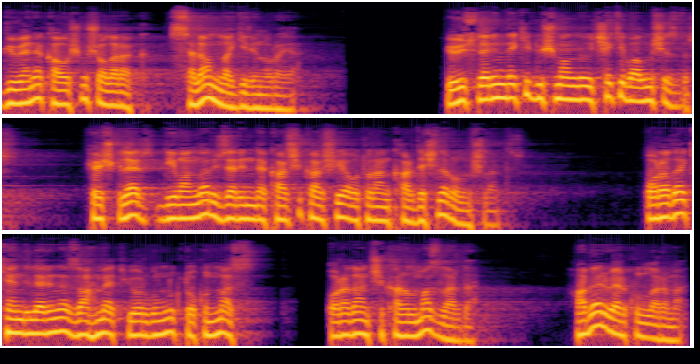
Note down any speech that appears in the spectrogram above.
Güvene kavuşmuş olarak selamla girin oraya. Göğüslerindeki düşmanlığı çekip almışızdır. Köşkler, divanlar üzerinde karşı karşıya oturan kardeşler olmuşlardır. Orada kendilerine zahmet, yorgunluk dokunmaz. Oradan çıkarılmazlar da. Haber ver kullarıma.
